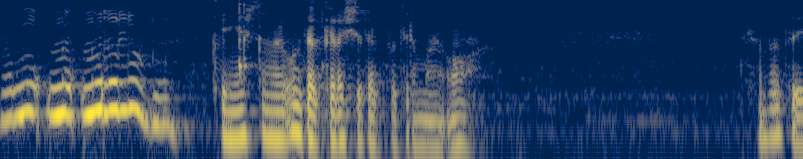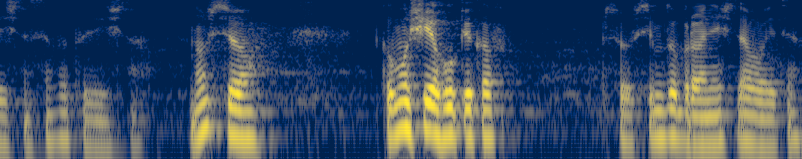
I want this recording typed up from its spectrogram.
Вони ми- миролюбні. Звісно, о, так краще так потримаю. О. Симпатично, симпатично. Ну все. Кому ще гупіків? Все, всім добраніч, давайте.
